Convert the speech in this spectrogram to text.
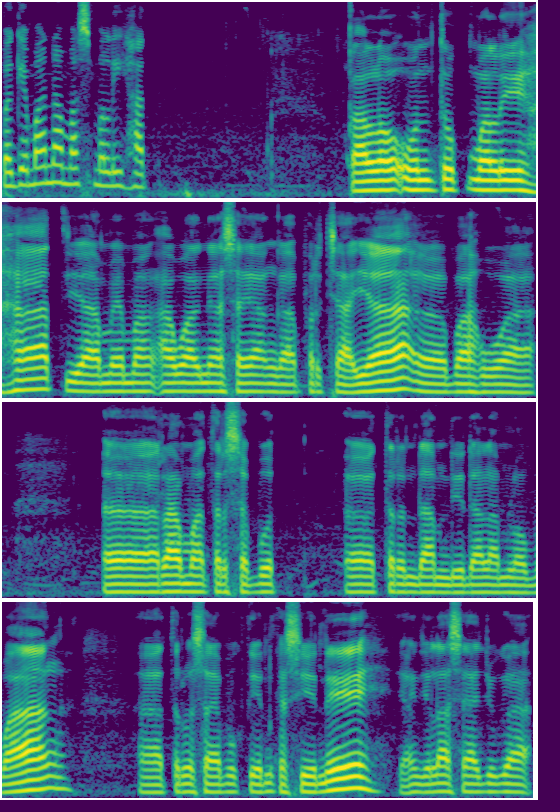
Bagaimana Mas melihat Kalau untuk melihat ya memang awalnya saya nggak percaya eh, bahwa eh, Rama tersebut eh, terendam di dalam lubang. Eh, terus saya buktiin ke sini, yang jelas saya juga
